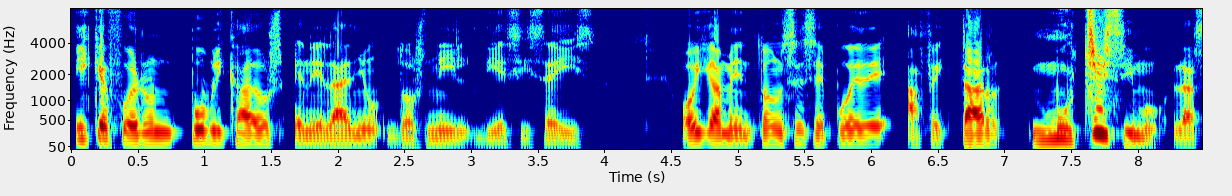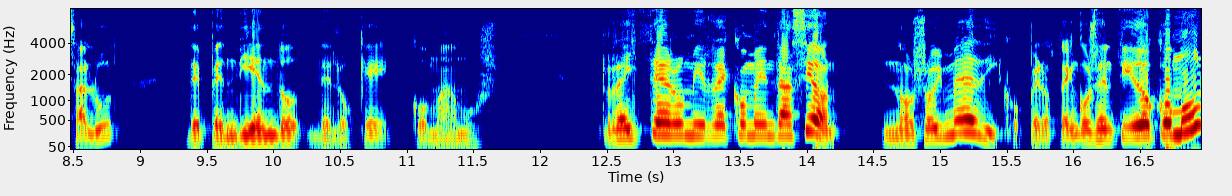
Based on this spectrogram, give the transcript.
y que fueron publicados en el año 2016. Óigame, entonces se puede afectar muchísimo la salud dependiendo de lo que comamos. Reitero mi recomendación. No soy médico, pero tengo sentido común.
